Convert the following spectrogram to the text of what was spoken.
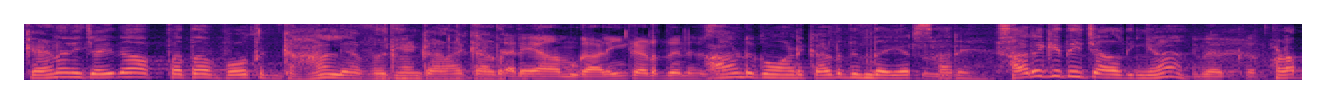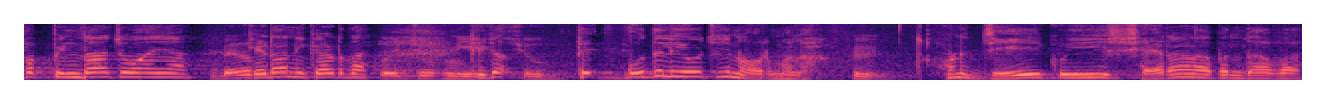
ਕਹਿਣਾ ਨਹੀਂ ਚਾਹੀਦਾ ਆਪਾਂ ਤਾਂ ਬਹੁਤ ਗਾਲਾਂ ਲਿਆ ਵਧੀਆ ਗਾਲਾਂ ਕੱਢਦੇ ਘਰੇ ਆਮ ਗਾਲਾਂ ਹੀ ਕੱਢਦੇ ਨੇ ਆਂਢ ਗੁਆਂਢ ਕੱਢ ਦਿੰਦਾ ਯਾਰ ਸਾਰੇ। ਸਾਰੇ ਕਿਤੇ ਚੱਲਦੀਆਂ। ਹੁਣ ਆਪਾਂ ਪਿੰਡਾਂ 'ਚੋਂ ਆਏ ਆ। ਕਿਹੜਾ ਨਹੀਂ ਕੱਢਦਾ। ਕੋਈ ਝੂਠ ਨਹੀਂ, ਠੀਕ ਆ? ਤੇ ਉਹਦੇ ਲਈ ਉਹ ਚੀਜ਼ ਨਾਰਮਲ ਆ। ਹੁਣ ਜੇ ਕੋਈ ਸ਼ਹਿਰਾਂ ਵਾਲਾ ਬੰਦਾ ਵਾ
